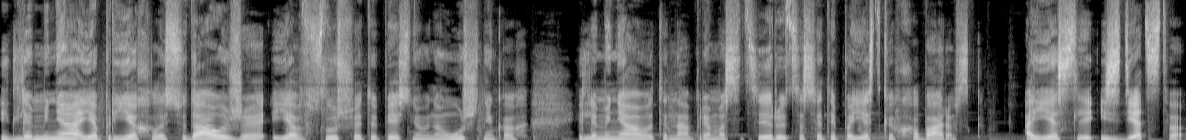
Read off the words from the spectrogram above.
И для меня, я приехала сюда уже, и я слушаю эту песню в наушниках, и для меня вот она прям ассоциируется с этой поездкой в Хабаровск. А если из детства,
